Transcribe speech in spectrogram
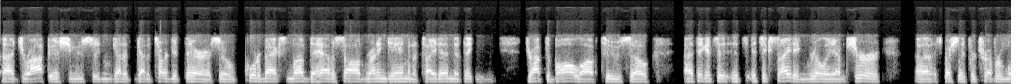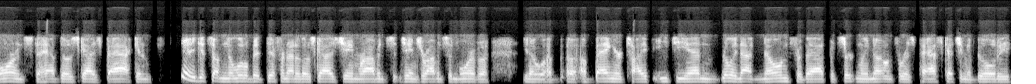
uh, drop issues and got a, got a target there. So quarterbacks love to have a solid running game and a tight end that they can drop the ball off to. So, I think it's it's it's exciting, really. I'm sure, uh, especially for Trevor Lawrence to have those guys back, and you know, you get something a little bit different out of those guys. James Robinson, James Robinson, more of a you know a, a banger type. Etienne, really not known for that, but certainly known for his pass catching ability,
